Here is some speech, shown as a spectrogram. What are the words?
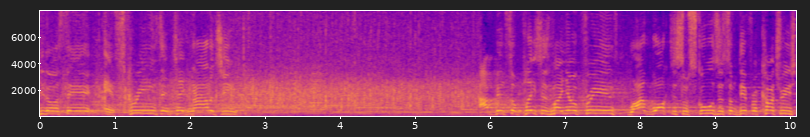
you know what I'm saying, and screens and technology I've been some places, my young friends, where I've walked to some schools in some different countries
